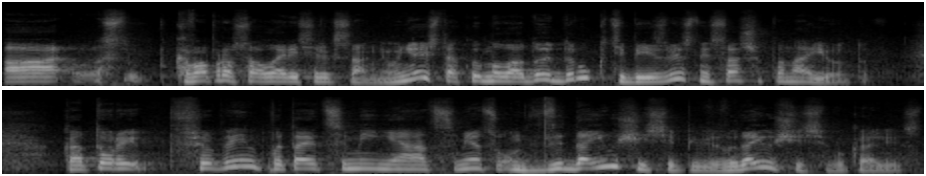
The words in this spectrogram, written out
а к вопросу о Ларисе Александровне. У нее есть такой молодой друг, тебе известный Саша Панайотов, который все время пытается меняться, меняться. Он выдающийся певец, выдающийся вокалист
